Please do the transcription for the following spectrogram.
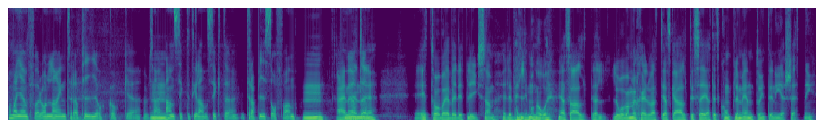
Om man jämför online-terapi och, och eh, mm. ansikte till ansikte terapisoffan. Mm. Nej, men, eh, ett tag var jag väldigt blygsam, eller väldigt många år. Jag, sa jag lovar mig själv att jag ska alltid säga att det är ett komplement och inte en ersättning.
